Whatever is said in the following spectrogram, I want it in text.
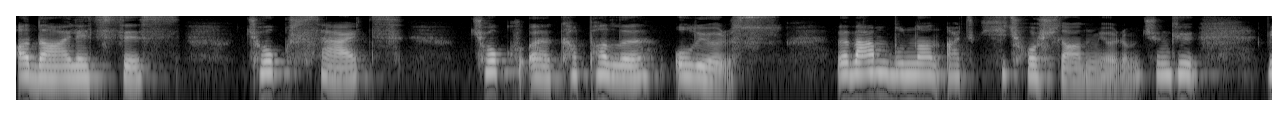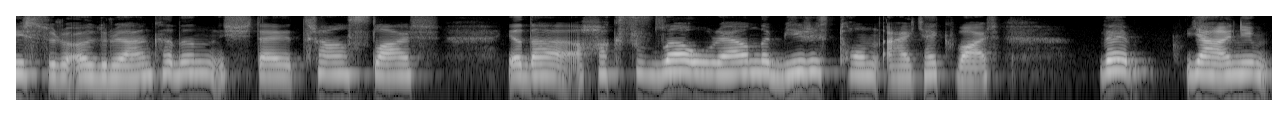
adaletsiz, çok sert, çok e, kapalı oluyoruz. Ve ben bundan artık hiç hoşlanmıyorum. Çünkü bir sürü öldürülen kadın, işte translar ya da haksızlığa uğrayan da bir ton erkek var. Ve yani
